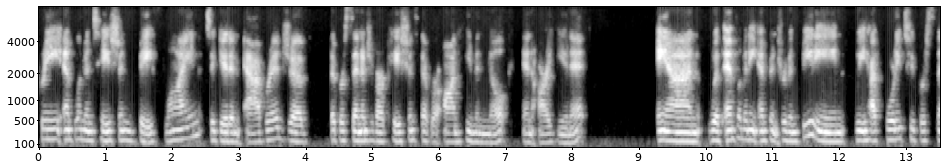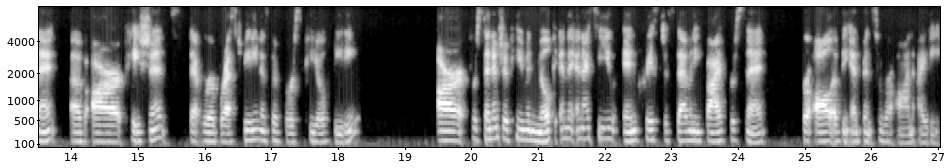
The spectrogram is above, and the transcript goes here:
pre implementation baseline to get an average of the percentage of our patients that were on human milk in our unit. And with implementing infant driven feeding, we had 42% of our patients that were breastfeeding as their first PO feeding. Our percentage of human milk in the NICU increased to 75% for all of the infants who were on IDF.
